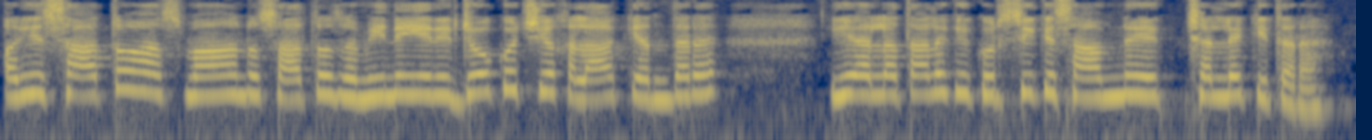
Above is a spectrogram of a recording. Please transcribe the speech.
اور یہ ساتوں آسمان اور ساتوں زمینیں یعنی جو کچھ یہ خلا کے اندر ہے یہ اللہ تعالیٰ کی کرسی کے سامنے ایک چھلے کی طرح ہے۔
